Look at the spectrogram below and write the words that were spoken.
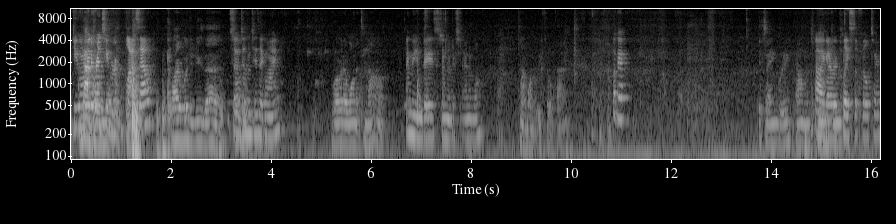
Do you want Not me to rinse your gr- glass out Why would you do that? so it doesn't taste like wine? Why would I want it to not? I mean, based and understandable. Might want to refill that. Okay. It's angry. The element's Oh, I gotta blinking. replace the filter.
